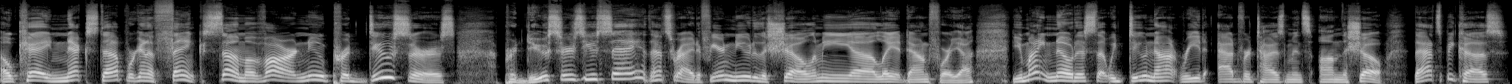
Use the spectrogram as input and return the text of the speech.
Okay, next up, we're going to thank some of our new producers. Producers, you say? That's right. If you're new to the show, let me uh, lay it down for you. You might notice that we do not read advertisements on the show. That's because,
